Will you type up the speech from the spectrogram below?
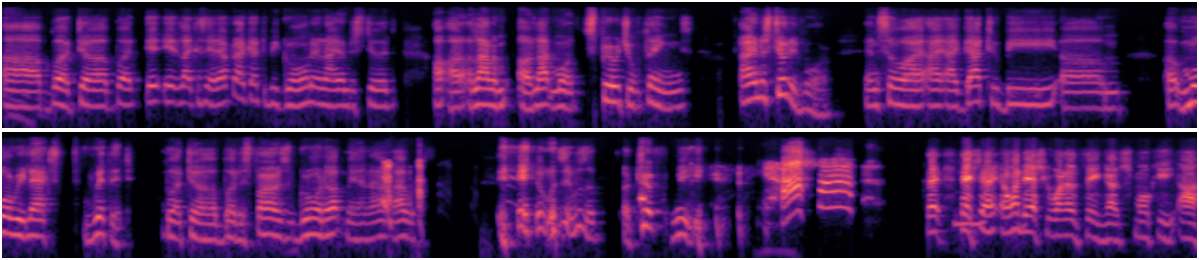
Uh, but uh, but it, it like I said, after I got to be grown and I understood a, a a lot of a lot more spiritual things, I understood it more, and so I I, I got to be um, uh, more relaxed with it. But uh, but as far as growing up, man, I, I was it was it was a, a trip for me. Th- Thanks. I, I wanted to ask you one other thing, uh, Smokey. Uh,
